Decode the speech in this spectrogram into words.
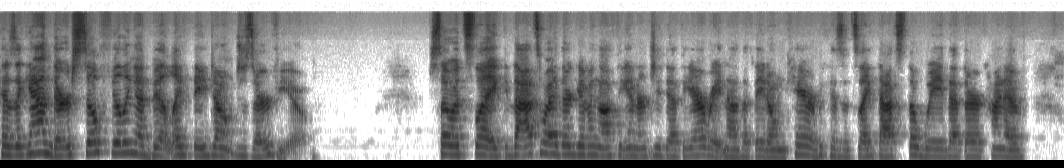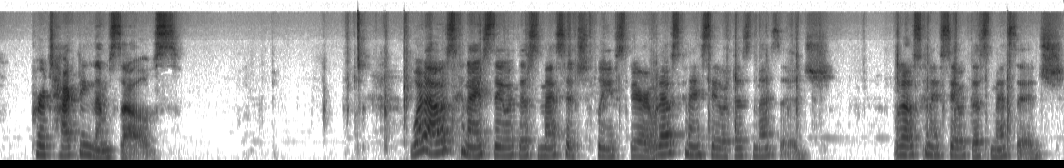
Because again, they're still feeling a bit like they don't deserve you. So it's like that's why they're giving off the energy that they are right now, that they don't care, because it's like that's the way that they're kind of protecting themselves. What else can I say with this message, please, Spirit? What else can I say with this message? What else can I say with this message?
